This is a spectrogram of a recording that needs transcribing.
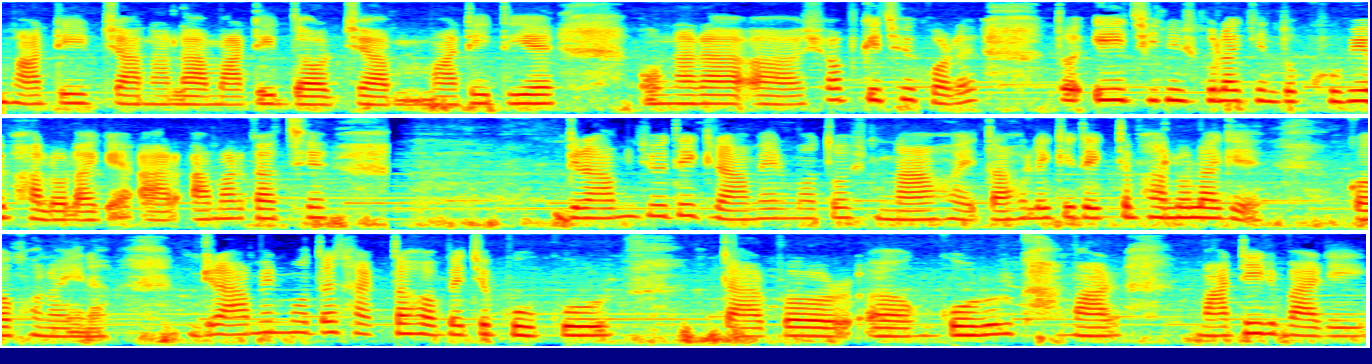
মাটির জানালা, মাটির দরজা, মাটি দিয়ে ওনারা সব কিছুই করে। তো এই জিনিসগুলো কিন্তু খুবই ভালো লাগে। আর আমার কাছে গ্রাম যদি গ্রামের মতো না হয় তাহলে কি দেখতে ভালো লাগে? কখনোই না। গ্রামের মধ্যে থাকতে হবে যে পুকুর, তারপর গরুর খামার, মাটির বাড়ি,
